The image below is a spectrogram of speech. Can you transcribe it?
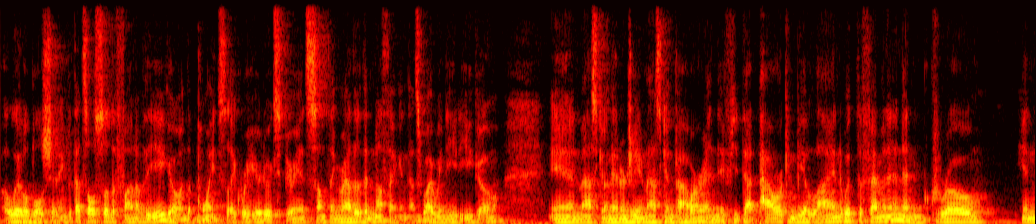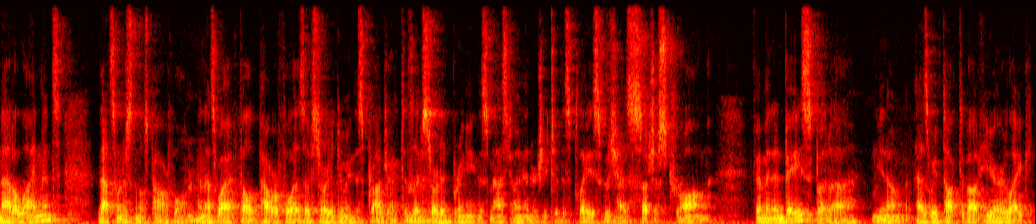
a little bullshitting. But that's also the fun of the ego and the points. Like we're here to experience something rather than nothing. And that's why we need ego and masculine energy and masculine power. And if that power can be aligned with the feminine and grow in that alignment, that's when it's the most powerful. Mm-hmm. And that's why I felt powerful as I've started doing this project, as I've mm-hmm. started bringing this masculine energy to this place, which has such a strong feminine base. But, uh, you know, as we've talked about here, like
